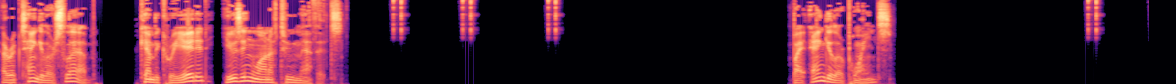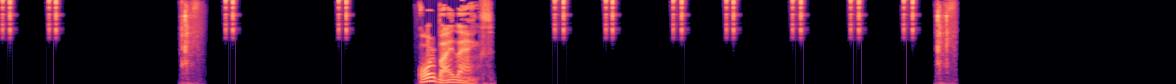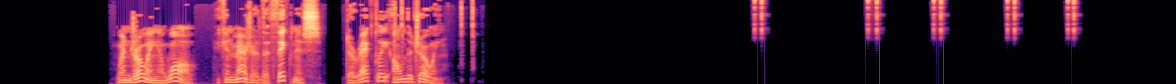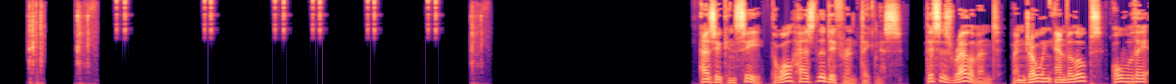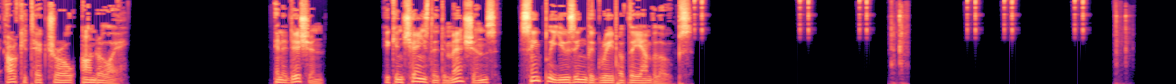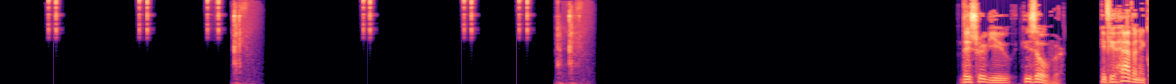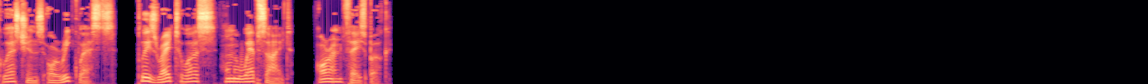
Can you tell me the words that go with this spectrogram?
A rectangular slab can be created using one of two methods. By angular points or by length. When drawing a wall, you can measure the thickness directly on the drawing. As you can see, the wall has the different thickness. This is relevant when drawing envelopes over the architectural underlay. In addition, you can change the dimensions simply using the grid of the envelopes. This review is over. If you have any questions or requests, please write to us on the website or on Facebook.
